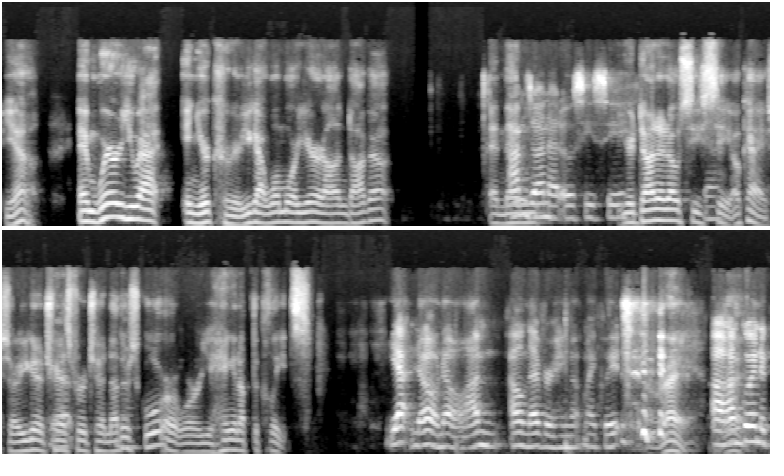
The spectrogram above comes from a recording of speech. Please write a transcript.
Yeah. And where are you at in your career? You got one more year at Onondaga, and then I'm done at OCC. You're done at OCC. Okay. So are you going to Yep. transfer to another Yeah. school, or, or are you hanging up the cleats? Yeah. No. No. I'm. I'll never hang up my cleats. All right. uh, all I'm going to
